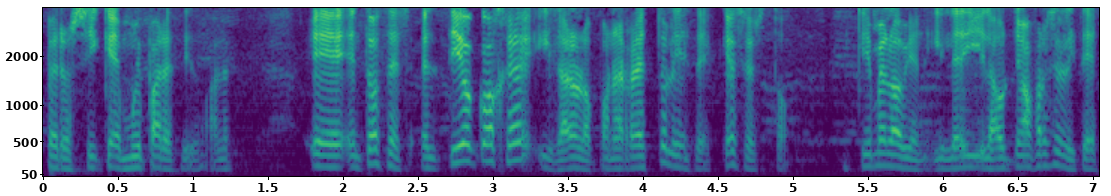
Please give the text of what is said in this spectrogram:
Pero sí que es muy parecido, ¿vale? Eh, entonces, el tío coge y claro, lo pone recto y le dice, ¿qué es esto? Escríbelo bien. Y, le, y la última frase le dice,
